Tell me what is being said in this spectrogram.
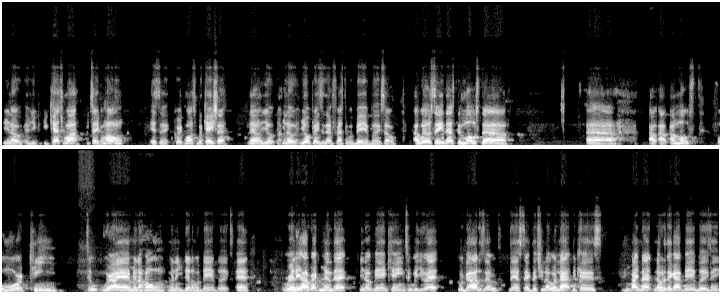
You know, if you, you catch one, you take them home. It's a quick multiplication. Now your you know your place is infested with bed bugs. So I will say that's the most uh uh I, I'm most or more keen to where I am in a home when you're dealing with bed bugs. And really, I recommend that you know being keen to where you're at, regardless of the insect that you know or not, because you might not know that they got bed bugs and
